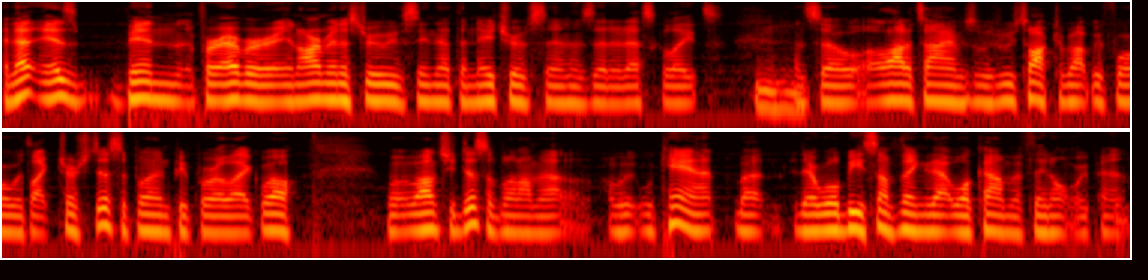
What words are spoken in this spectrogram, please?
and that has been forever in our ministry. We've seen that the nature of sin is that it escalates. Mhm. And so a lot of times, which we talked about before with like church discipline, people are like, well, why don't you discipline them? We, we can't, but there will be something that will come if they don't repent.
